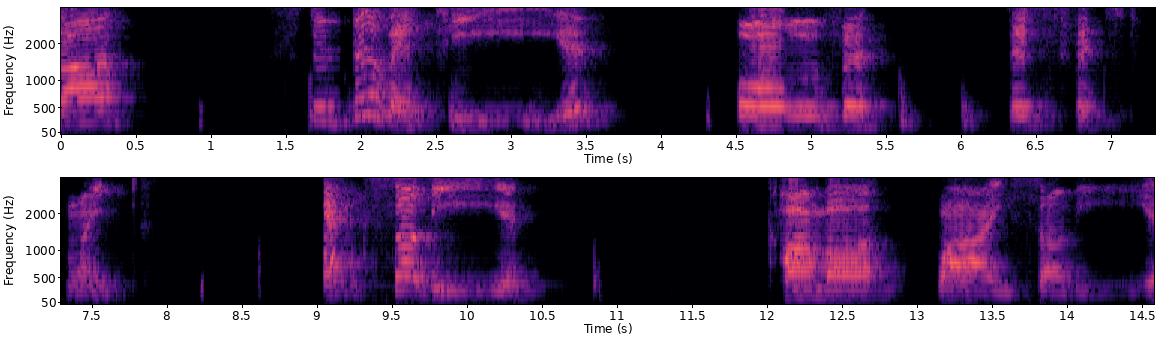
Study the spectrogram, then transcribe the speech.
The stability of this fixed point, x sub e, comma, y sub e,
